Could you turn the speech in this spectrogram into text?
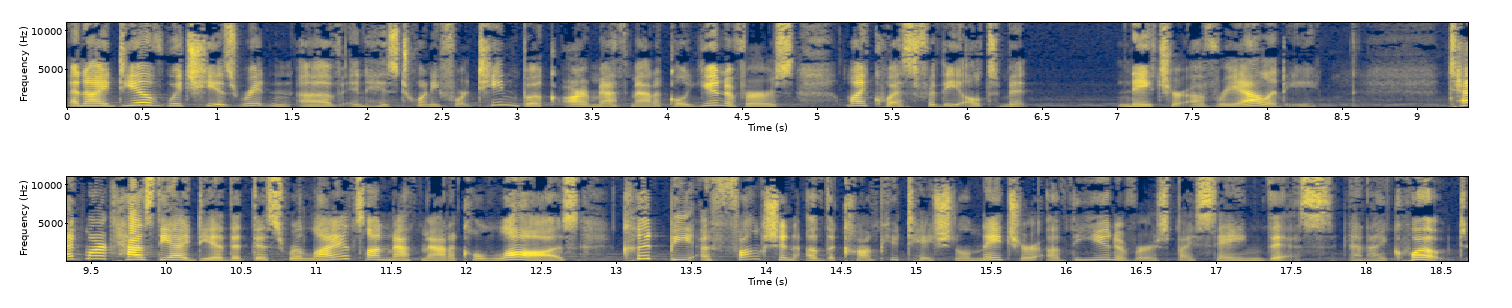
an idea of which he has written of in his 2014 book, Our Mathematical Universe My Quest for the Ultimate Nature of Reality. Tegmark has the idea that this reliance on mathematical laws could be a function of the computational nature of the universe by saying this, and I quote,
